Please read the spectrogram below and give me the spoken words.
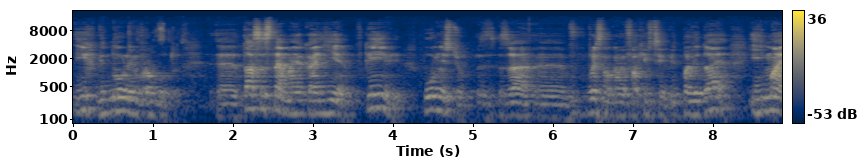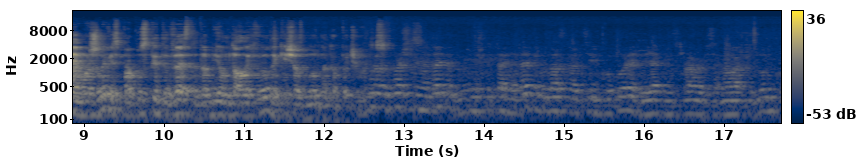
їх відновлюємо в роботу. Е, Та система, яка є в Києві, повністю за е, висновками фахівців відповідає і має можливість пропустити ввести до об'єм талих вод, які зараз будуть Ну, накопичуватися. бачите, дайте мені питання, дайте, будь ласка, оцінку уряду, як він справився, на вашу думку,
